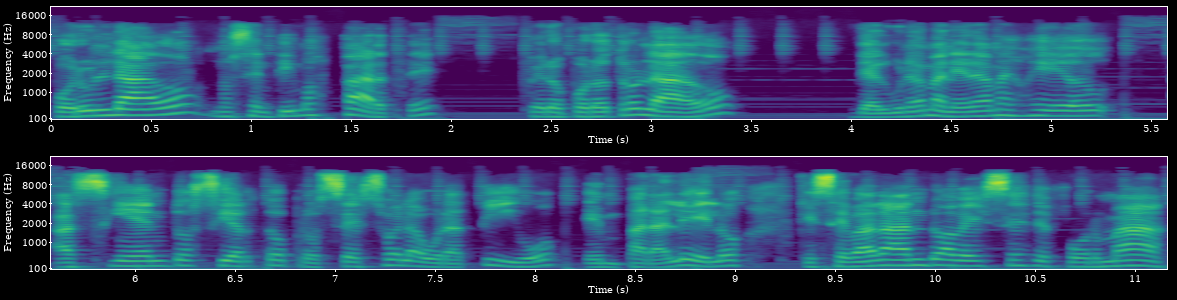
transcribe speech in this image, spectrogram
por un lado, nos sentimos parte, pero por otro lado, de alguna manera me ido haciendo cierto proceso elaborativo en paralelo que se va dando a veces de forma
